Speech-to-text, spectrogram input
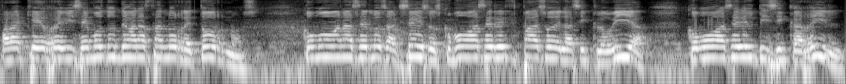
para que revisemos dónde van a estar los retornos cómo van a ser los accesos, cómo va a ser el paso de la ciclovía, cómo va a ser el bicicarril.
